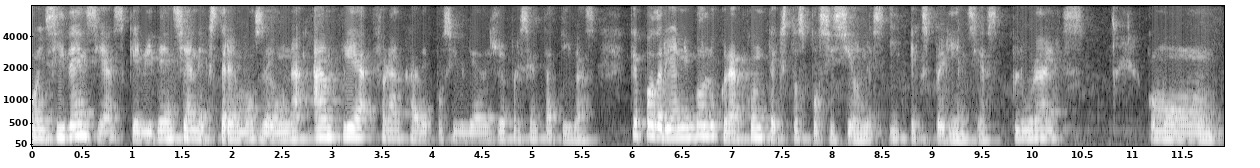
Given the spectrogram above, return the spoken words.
coincidencias que evidencian extremos de una amplia franja de posibilidades representativas que podrían involucrar contextos, posiciones y experiencias plurales. Como,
